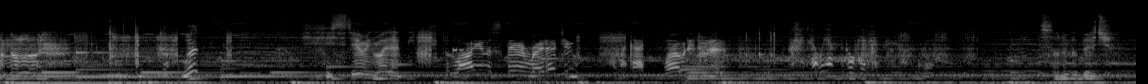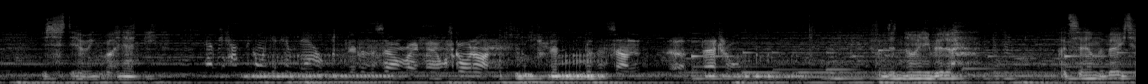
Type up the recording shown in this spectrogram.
I'm not alone. What? He's staring right at me. The lion is staring right at you? Oh my god. Why would he do that? Dad, we have to go get him. Son of a bitch is staring right at me. Dad, we have to go and get him now. That doesn't sound right, man. What's going on? That doesn't sound uh, natural. If I didn't know any better, I'd say I'm the bait.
